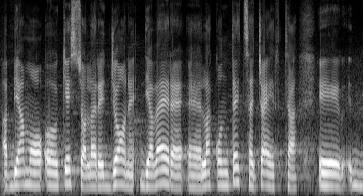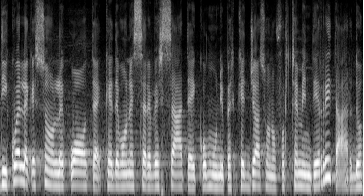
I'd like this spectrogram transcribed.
Abbiamo eh, chiesto alla Regione di avere eh, la contezza certa eh, di quelle che sono le quote che devono essere versate ai comuni perché già sono fortemente in ritardo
